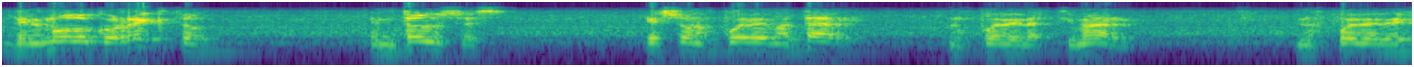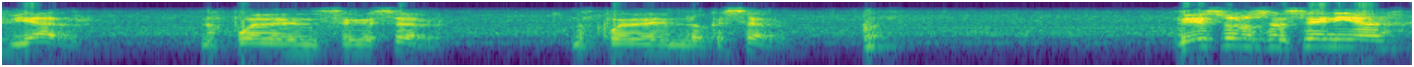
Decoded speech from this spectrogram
del modo correcto, entonces eso nos puede matar, nos puede lastimar, nos puede desviar, nos puede enseguecer, nos puede enloquecer. De eso nos enseña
